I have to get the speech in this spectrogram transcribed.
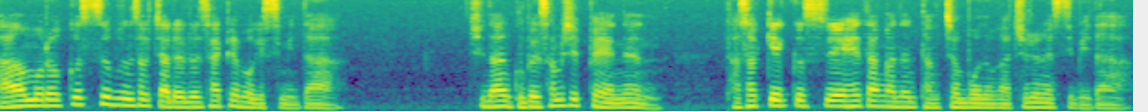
다음으로 끝수 분석 자료를 살펴보겠습니다. 지난 930회에는 5개 끝수에 해당하는 당첨번호가 출현했습니다.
